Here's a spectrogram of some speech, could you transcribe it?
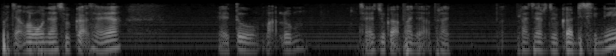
banyak ngomongnya juga saya yaitu maklum saya juga banyak belajar juga di sini.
